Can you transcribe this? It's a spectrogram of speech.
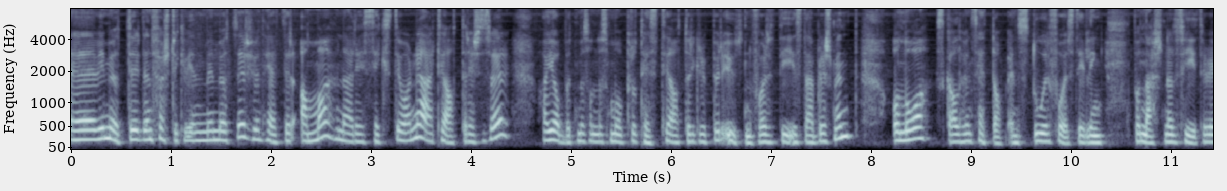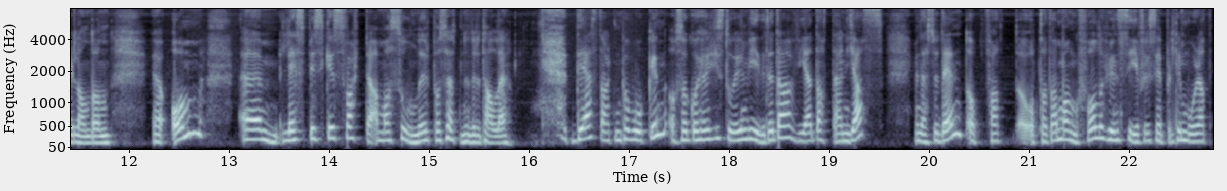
Eh, vi møter, Den første kvinnen vi møter, hun heter Amma. Hun er i 60-årene, er teaterregissør. Har jobbet med sånne små protestteatergrupper utenfor The Establishment. Og nå skal hun sette opp en stor forestilling på National Theatre Theatre i London eh, om eh, lesbiske svarte amazoner på 1700-tallet. Det er starten på boken, og så går historien videre da via datteren Jazz. Hun er student, opptatt av mangfold, og hun sier f.eks. til mor at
